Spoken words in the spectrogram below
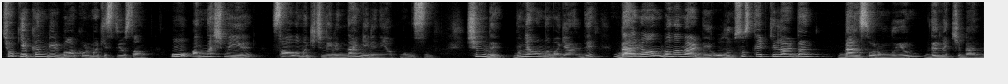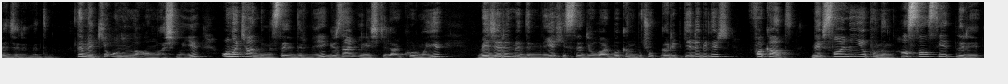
çok yakın bir bağ kurmak istiyorsan o anlaşmayı sağlamak için elinden geleni yapmalısın. Şimdi bu ne anlama geldi? Berrak'ın bana verdiği olumsuz tepkilerden ben sorumluyum. Demek ki ben beceremedim. Demek ki onunla anlaşmayı, ona kendimi sevdirmeyi, güzel ilişkiler kurmayı beceremedim diye hissediyorlar. Bakın bu çok garip gelebilir. Fakat nefsani yapının hassasiyetleri,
